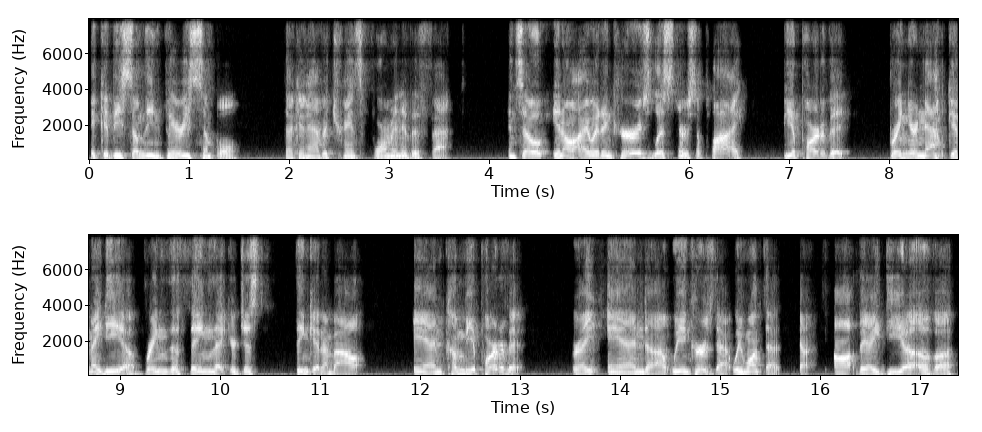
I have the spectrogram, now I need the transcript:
it could be something very simple that can have a transformative effect. And so, you know, I would encourage listeners apply, be a part of it. Bring your napkin idea, bring the thing that you're just thinking about and come be a part of it right and uh, we encourage that we want that uh, the idea of a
